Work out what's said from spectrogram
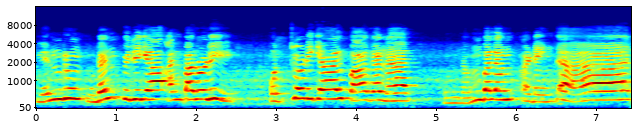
என்றும் உடன் பிரியா அன்பருளி பொற்றொடியால் பாகனார் உன் நம்பலம் அடைந்தார்.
